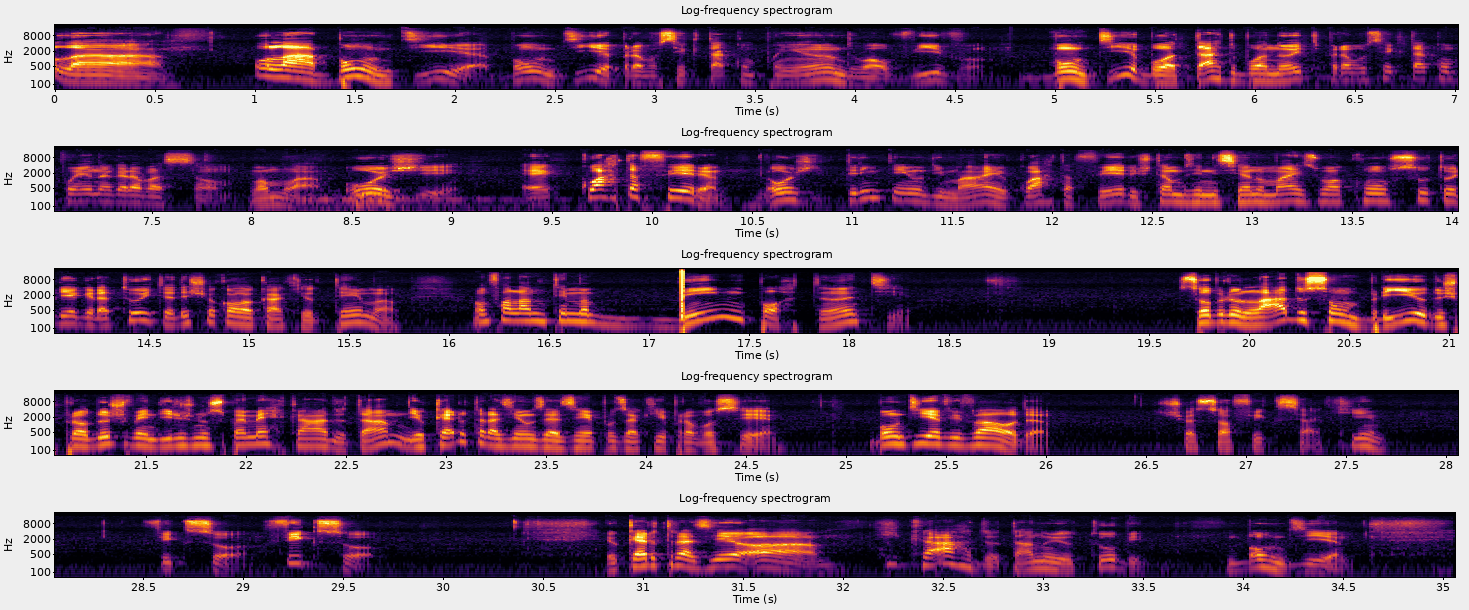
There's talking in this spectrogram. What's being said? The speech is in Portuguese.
Olá, olá, bom dia, bom dia para você que está acompanhando ao vivo. Bom dia, boa tarde, boa noite para você que está acompanhando a gravação. Vamos lá, hoje é quarta-feira, hoje, 31 de maio, quarta-feira, estamos iniciando mais uma consultoria gratuita. Deixa eu colocar aqui o tema. Vamos falar um tema bem importante sobre o lado sombrio dos produtos vendidos no supermercado, tá? E eu quero trazer uns exemplos aqui para você. Bom dia, Vivalda. Deixa eu só fixar aqui. Fixou, fixou. Eu quero trazer, Ricardo, tá no YouTube. Bom dia.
